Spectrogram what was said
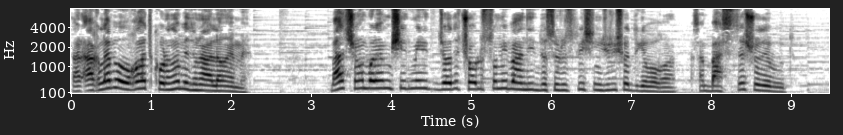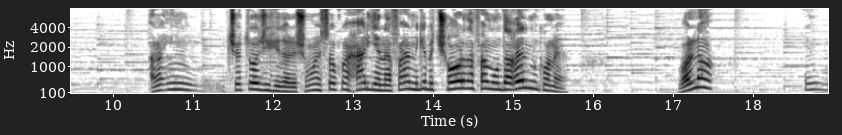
در اغلب اوقات کرونا بدون علائمه. بعد شما بالا میشید میرید جاده چالوس رو میبندید دو سه روز پیش اینجوری شد دیگه واقعا. اصلا بسته شده بود. الان این چه توجیهی داره؟ شما حساب کن هر یه نفر میگه به چهار نفر منتقل می‌کنه. والا این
